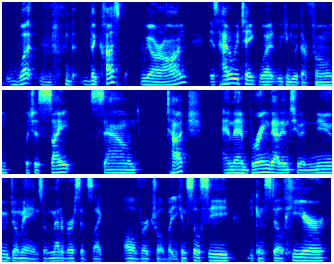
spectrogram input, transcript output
what the cusp we are on is how do we take what we can do with our phone which is sight sound touch and then bring that into a new domain. So the metaverse it's like all virtual but you can still see you can still hear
